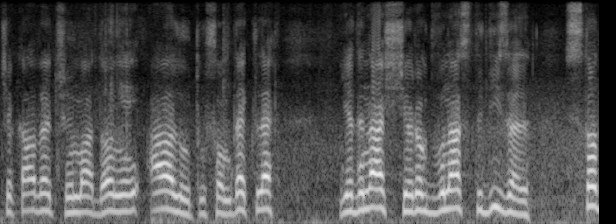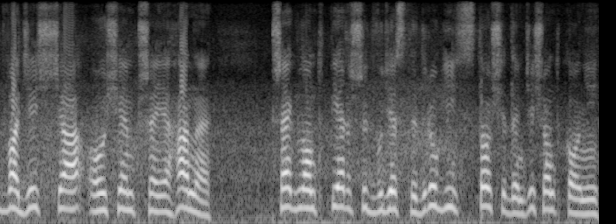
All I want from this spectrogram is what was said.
Ciekawe czy ma do niej alu. Tu są dekle. 11 rok 12 diesel. 128 przejechane. Przegląd pierwszy 22 170 koni.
